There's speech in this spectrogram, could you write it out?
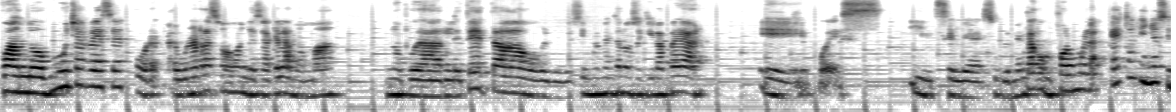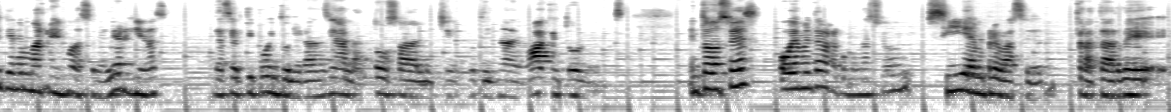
Cuando muchas veces, por alguna razón, ya sea que la mamá no pueda darle teta o simplemente no se quiera pegar, eh, pues, y se le suplementa con fórmula, estos niños sí tienen más riesgo de hacer alergias, de hacer tipo de intolerancias a lactosa, leche, proteína de vaca y todo lo demás. Entonces, obviamente la recomendación siempre va a ser tratar de,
